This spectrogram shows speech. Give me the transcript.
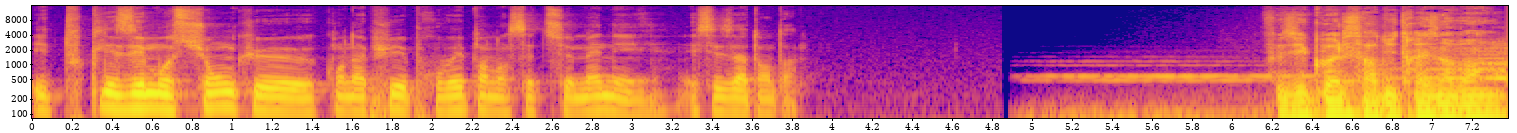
et toutes les émotions qu'on a pu éprouver pendant cette semaine et ces attentats. Faisiez quoi le soir du 13 novembre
